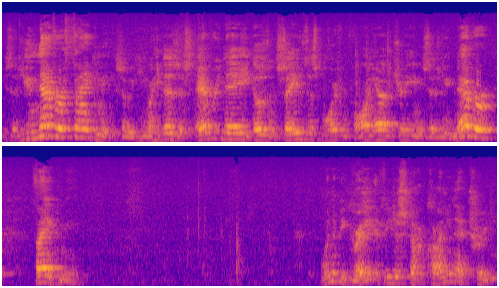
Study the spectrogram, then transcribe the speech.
He says, you never thank me. So he, he does this every day. He goes and saves this boy from falling out of the tree, and he says, you never thank me. Wouldn't it be great if you just stopped climbing that tree?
